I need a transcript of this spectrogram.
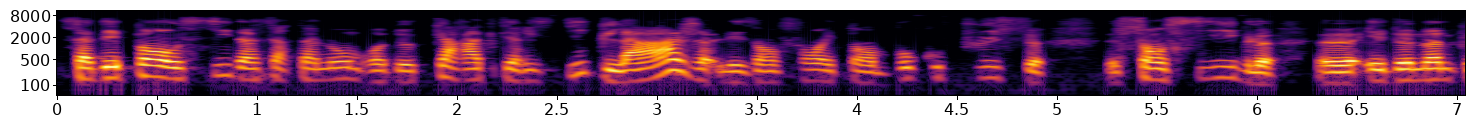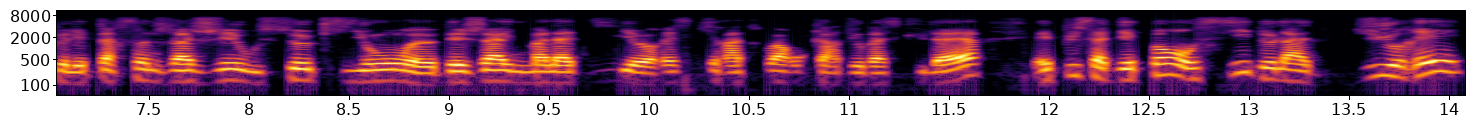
Ça dépend aussi d'un certain nombre de caractéristiques, l'âge, les enfants étant beaucoup plus sensibles euh, et de même que les personnes âgées ou ceux qui ont euh, déjà une maladie euh, respiratoire ou cardiovasculaire. Et puis ça dépend aussi de la durée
